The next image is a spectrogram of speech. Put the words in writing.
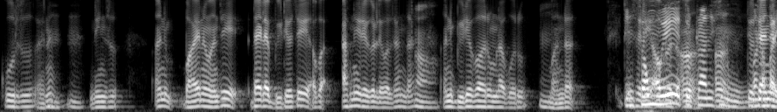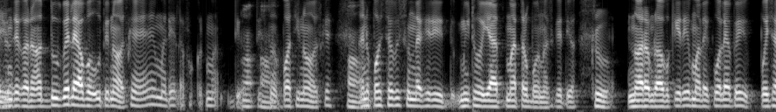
कुर्छु होइन दिन्छु। अनि भएन भने चाहिँ दाइलाई भिडियो चाहिँ अब आफ्नै रेकर्ड लेभल छ नि त। अनि भिडियो गरौँला बरु भनेर त्यो ट्रान्जेक्सन। चाहिँ गरेर दुबईले अब उति नहोस् क्या मैले यसलाई फकटमा त्यस्तो पछि नहोस् क्या होइन पछि सबै सुन्दाखेरि मिठो याद मात्र बनोस् क्या त्यो। नराम्रो अब के अरे मलाई कोल्यापै पैसा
